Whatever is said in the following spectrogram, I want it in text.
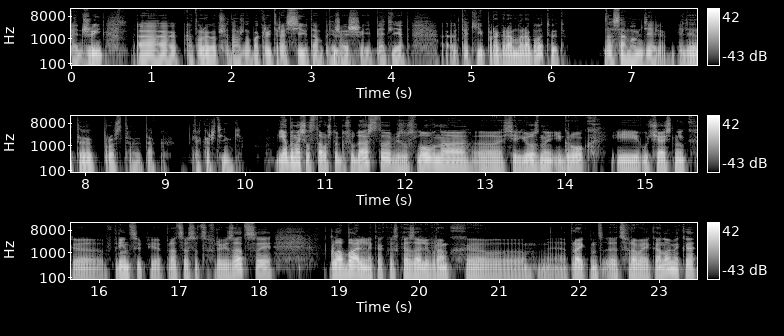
5G, а, которая вообще должна покрыть Россию там, в ближайшие пять лет. А, такие программы работают на самом деле? Или это просто так, для картинки? Я бы начал с того, что государство, безусловно, э, серьезный игрок и участник, э, в принципе, процесса цифровизации. Глобально, как вы сказали, в рамках э, проекта «Цифровая экономика»,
